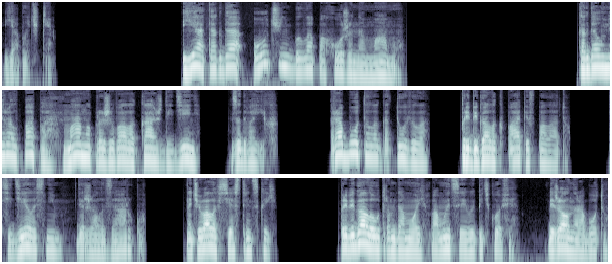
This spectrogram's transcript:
яблочки. Я тогда очень была похожа на маму. Когда умирал папа, мама проживала каждый день за двоих. Работала, готовила, прибегала к папе в палату, сидела с ним, держала за руку, ночевала в Сестринской, Прибегала утром домой помыться и выпить кофе. Бежала на работу.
